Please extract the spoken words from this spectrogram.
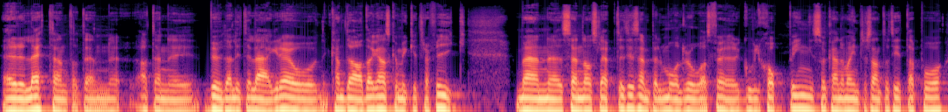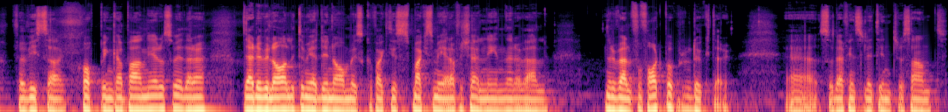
är det lätt hänt att den, att den budar lite lägre och kan döda ganska mycket trafik. Men eh, sen de släppte till exempel målroas för Google Shopping så kan det vara intressant att titta på för vissa shoppingkampanjer och så vidare. Där du vill ha lite mer dynamisk och faktiskt maximera försäljningen när du väl, när du väl får fart på produkter. Eh, så där finns det lite intressant.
